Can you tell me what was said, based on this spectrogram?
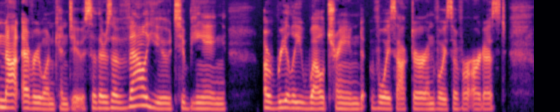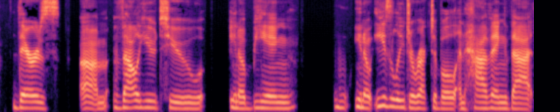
not everyone can do. So there's a value to being a really well trained voice actor and voiceover artist. There's um, value to you know being you know easily directable and having that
